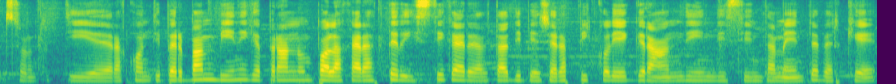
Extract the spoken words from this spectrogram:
sono tutti racconti per bambini che però hanno un po' la caratteristica in realtà di piacere a piccoli e grandi indistintamente perché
